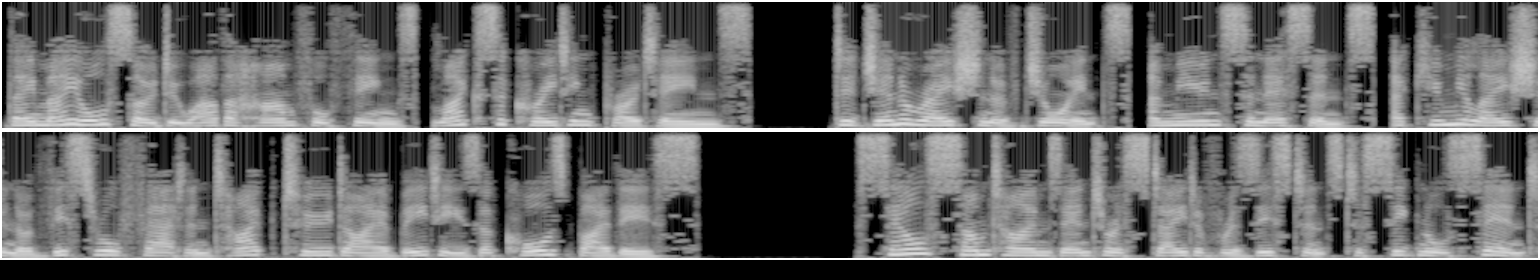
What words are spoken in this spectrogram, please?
They may also do other harmful things, like secreting proteins. Degeneration of joints, immune senescence, accumulation of visceral fat and type 2 diabetes are caused by this. Cells sometimes enter a state of resistance to signals sent,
